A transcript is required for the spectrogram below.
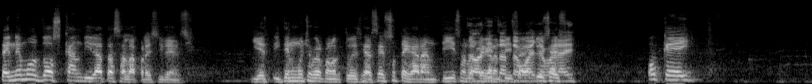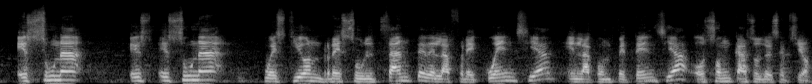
tenemos dos candidatas a la presidencia. Y, tiene mucho que ver con lo que tú decías. ¿Eso te garantiza o no, te garantiza? Te voy a llevar ahí. Ok, es una, es, es una cuestión resultante de la frecuencia en la competencia o son casos de excepción.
